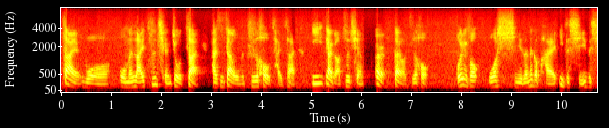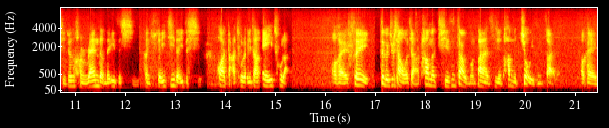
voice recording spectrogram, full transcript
在我我们来之前就在，还是在我们之后才在？一代表之前，二代表之后。我跟你说，我洗了那个牌，一直洗，一直洗，就是很 random 的一直洗，很随机的一直洗，后来打出了一张 A 出来。OK，所以这个就像我讲，他们其实，在我们办案之前，他们就已经在了。OK，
